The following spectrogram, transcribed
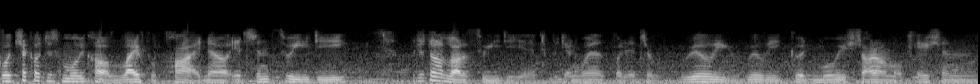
go check out this movie called Life of Pi. Now, it's in 3D, but there's not a lot of 3D in it to begin with, but it's a really, really good movie, shot on location.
